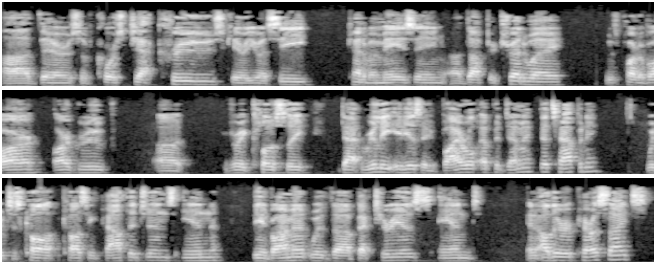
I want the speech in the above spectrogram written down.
Uh, there's of course Jack Cruz, KRUSE, kind of amazing. Uh, Dr. Treadway, who's part of our our group, uh, very closely. That really it is a viral epidemic that's happening, which is called, causing pathogens in the environment with uh, bacterias and and other parasites,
